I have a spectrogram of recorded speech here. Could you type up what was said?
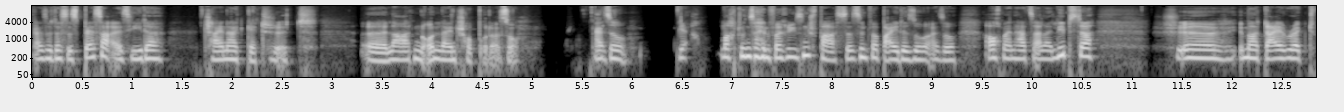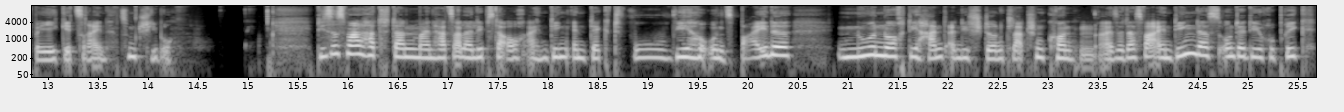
Also das ist besser als jeder China Gadget äh, Laden, Online-Shop oder so. Also ja, macht uns einfach riesen Spaß. Da sind wir beide so. Also auch mein Herz allerliebster. Äh, immer Direct Way geht's rein zum Chibo. Dieses Mal hat dann mein Herz allerliebster auch ein Ding entdeckt, wo wir uns beide nur noch die Hand an die Stirn klatschen konnten. Also das war ein Ding, das unter die Rubrik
